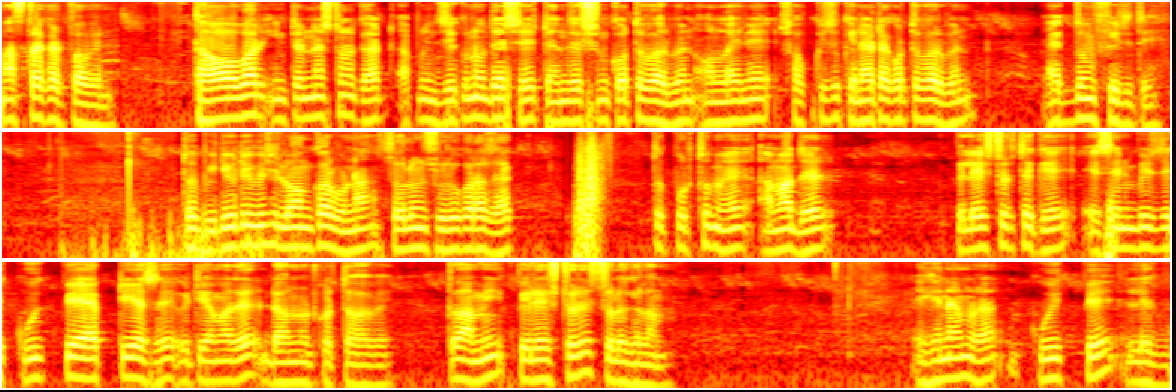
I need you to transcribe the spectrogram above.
মাস্টার কার্ড পাবেন। তাও আবার ইন্টারন্যাশনাল কার্ড আপনি যে কোনো দেশে ট্রানজ্যাকশন করতে পারবেন অনলাইনে সব কিছু কেনাকাটা করতে পারবেন, একদম ফ্রিতে তো ভিডিওটি বেশি লং করব না, চলুন শুরু করা যাক। তো প্রথমে আমাদের প্লে স্টোর থেকে এসএনবির যে কুইক পে অ্যাপটি আছে, ওইটি আমাদের ডাউনলোড করতে হবে। তো আমি প্লে স্টোরে চলে গেলাম। এখানে আমরা কুইক পে লিখব।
